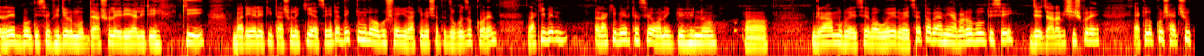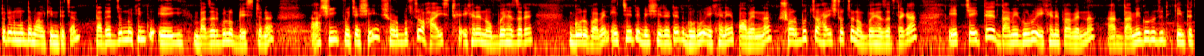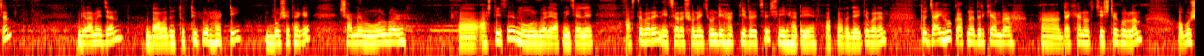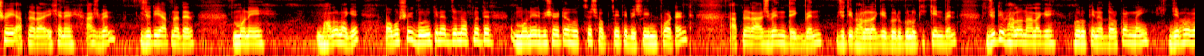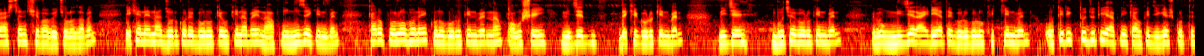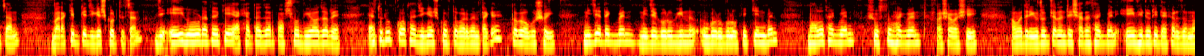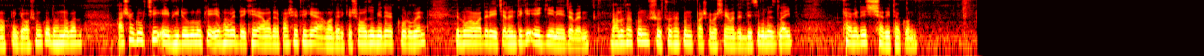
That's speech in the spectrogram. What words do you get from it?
রেট বলতেছে ভিডিওর মধ্যে আসলে রিয়ালিটি কি বা রিয়ালিটিতে আসলে কি আছে, এটা দেখতে হলে অবশ্যই রাকিবের সাথে যোগাযোগ করেন। রাকিবের রাকিবের কাছে অনেক বিভিন্ন গ্রাম রয়েছে বা ওয়ে রয়েছে, তবে আমি আবারও বলতেছি যে যারা বিশেষ করে এক লক্ষ ষাট সত্তরের মধ্যে মাল কিনতে চান, তাদের জন্য কিন্তু এই বাজারগুলো বেস্ট না। আশি, পঁচাশি, সর্বোচ্চ হাইস্ট এখানে নব্বই হাজারে গরু পাবেন। এর চাইতে বেশি রেটের গরু এখানে পাবেন না। সর্বোচ্চ হাইস্ট হচ্ছে নব্বই হাজার টাকা। এর চাইতে দামি গরু এখানে পাবেন না। আর দামি গরু যদি কিনতে চান, গ্রামে যান বা আমাদের তত্তিপুর হাটটি বসে থাকে। সামনে মঙ্গলবার আসতেছে। মঙ্গলবারে আপনি চাইলে আসতে পারেন। এছাড়া সোনাইচন্ডী হাটটি রয়েছে, সেই হাটে আপনারা যাইতে পারেন। তো যাই হোক, আপনাদেরকে আমরা দেখানোর চেষ্টা করলাম। অবশ্যই আপনারা এখানে আসবেন। যদি আপনাদের মনে ভালো লাগে। অবশ্যই গরু কেনার জন্য আপনাদের মনের বিষয়টা হচ্ছে সবচাইতে বেশি ইম্পর্ট্যান্ট আপনারা আসবেন, দেখবেন, যদি ভালো লাগে গরুগুলোকে কিনবেন। যদি ভালো না লাগে, গরু কেনার দরকার নাই। যেভাবে আসছেন সেভাবে চলে যাবেন। এখানে না জোর করে গরু কেউ কিনাবে, না আপনি নিজে কিনবেন। কারও প্রলোভনে কোনো গরু কিনবেন না। অবশ্যই নিজে দেখে গরু কিনবেন। নিজে বুঝে গরু কিনবেন এবং নিজের আইডিয়াতে গরুগুলোকে কিনবেন। অতিরিক্ত যদি আপনি কাউকে জিজ্ঞেস করতে চান বা রাকিবকে জিজ্ঞেস করতে চান যে এই গরুটাতে কি এক হাজার পাঁচশো দেওয়া যাবে, এতটুকু কথা জিজ্ঞেস করতে পারবেন তাকে। তবে অবশ্যই নিজে দেখবেন, নিজে গরু কিন গরুগুলোকে কিনবেন। ভালো থাকবেন, সুস্থ থাকবেন। পাশাপাশি আমাদের ইউটিউব চ্যানেলটির সাথে থাকবেন। এই ভিডিওটি দেখার জন্য আপনাকে অসংখ্য ধন্যবাদ। আশা করছি এই ভিডিওগুলোকে এভাবে দেখে আমাদের পাশে থেকে আমাদেরকে সহযোগিতা করবেন এবং আমাদের এই চ্যানেলটিকে এগিয়ে নিয়ে যাবেন। ভালো থাকুন, সুস্থ থাকুন। পাশাপাশি আমাদের দেসি ভিলেজ লাইভ ফ্যামিলির সাথে থাকুন।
